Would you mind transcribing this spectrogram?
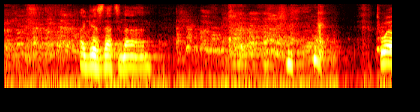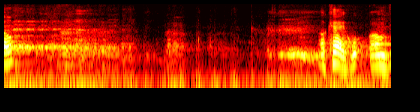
I guess that's nine. 12. Okay, I'm,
